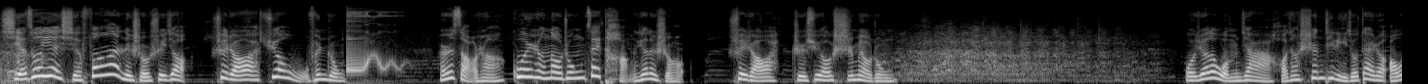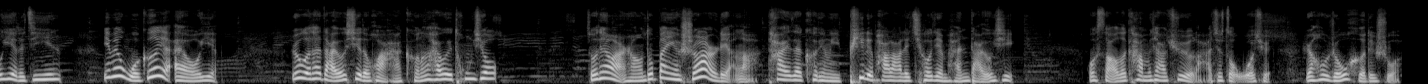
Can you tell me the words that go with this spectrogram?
写作业写方案的时候睡觉，睡着啊需要五分钟，而早上关上闹钟再躺下的时候，睡着啊只需要十秒钟。我觉得我们家啊，好像身体里就带着熬夜的基因，因为我哥也爱熬夜。如果他打游戏的话，可能还会通宵。昨天晚上都半夜十二点了，他还在客厅里噼里啪啦的敲键盘打游戏。我嫂子看不下去了，就走过去，然后柔和的说：“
